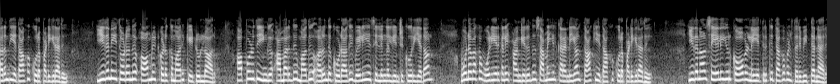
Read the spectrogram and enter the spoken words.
அருந்தியதாக கூறப்படுகிறது. இதனைத் தொடர்ந்து ஆம்லெட் கொடுக்குமாறு கேட்டுள்ளார். அப்பொழுது இங்கு அமர்ந்து மது அருந்தக்கூடாது வெளியே செல்லுங்கள் என்று கூறியதால் உணவக ஊழியர்களை அங்கிருந்து சமையல் கரண்டியால் தாக்கியதாக கூறப்படுகிறது. இதனால் சேலையூர் கோவல் நிலையத்திற்கு தகவல் தெரிவித்தனர்.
